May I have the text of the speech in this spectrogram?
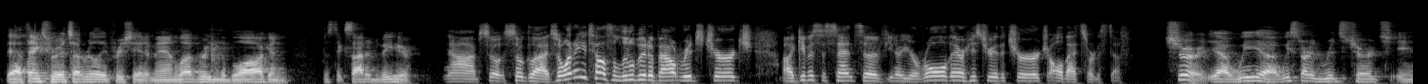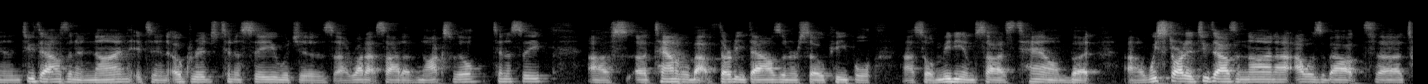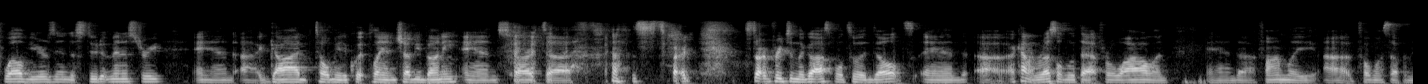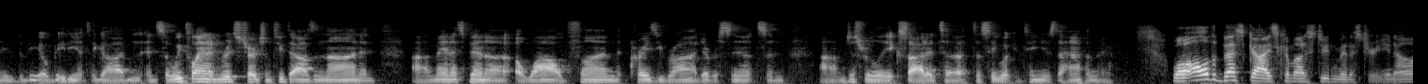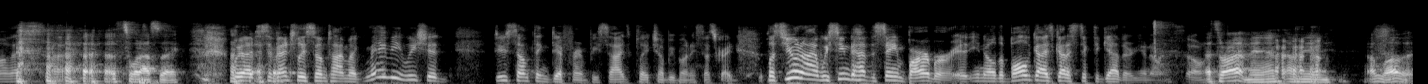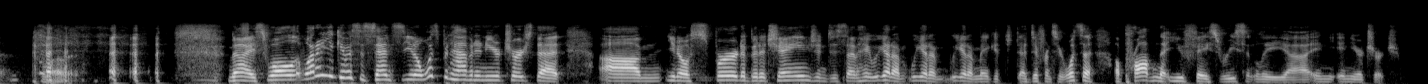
Yeah, thanks, Rich. I really appreciate it, man. Love reading the blog and just excited to be here. No, I'm so so glad. So why don't you tell us a little bit about Ridge Church? Uh, give us a sense of you know your role there, history of the church, all that sort of stuff. Sure. Yeah, we uh, we started Ridge Church in 2009. It's in Oak Ridge, Tennessee, which is uh, right outside of Knoxville, Tennessee, uh, a town of about 30,000 or so people, uh, so a medium-sized town. But uh, we started 2009. I, I was about uh, 12 years into student ministry, and God told me to quit playing Chubby Bunny and start start start preaching the gospel to adults. And I kind of wrestled with that for a while and and uh, finally uh, told myself I needed to be obedient to God. And, and so we planted Ridge Church in 2009, and uh, man, it's been a, a, wild, fun, crazy ride ever since, and I'm just really excited to, to see what continues to happen there. Well, all the best guys come out of student ministry, you know. That's, uh, that's what I say. we just eventually, sometime, like maybe we should do something different besides play Chubby Bunny. So that's great. Plus, you and I, we seem to have the same barber. It, you know, the bald guys got to stick together. You know. So. That's right, man. I mean, I love it. I love it. nice. Well, why don't you give us a sense? You know, what's been happening in your church that, um, you know, spurred a bit of change and just said, hey, we gotta, we gotta, we gotta make a, a difference here. What's a, a problem that you faced recently uh, in in your church?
